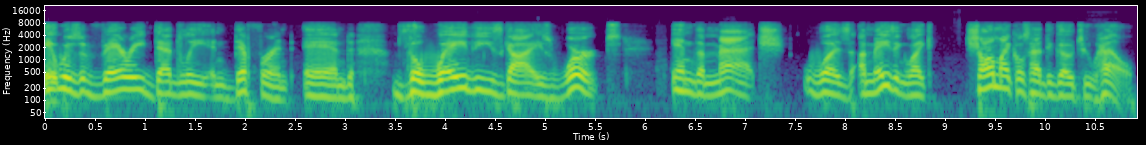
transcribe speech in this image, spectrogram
It was very deadly and different. And the way these guys worked in the match was amazing. Like Shawn Michaels had to go to hell.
